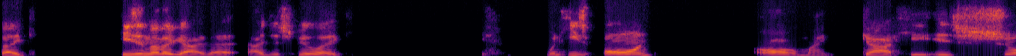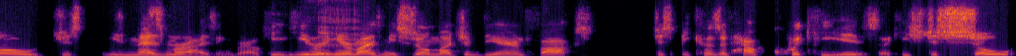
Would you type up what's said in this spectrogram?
Like he's another guy that I just feel like when he's on, oh my god, he is so just he's mesmerizing, bro. He he he reminds me so much of De'Aaron Fox just because of how quick he is. Like he's just so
